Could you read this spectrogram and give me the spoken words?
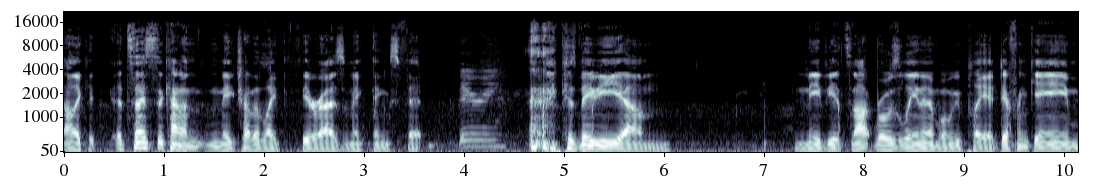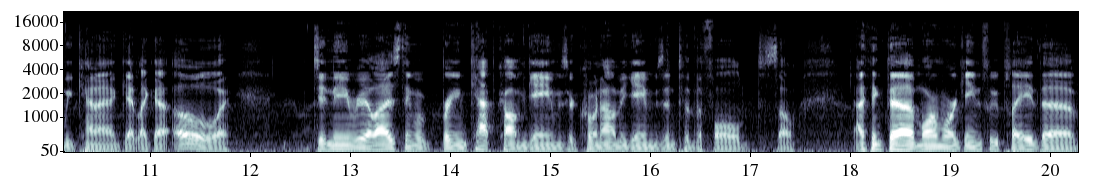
I like it. It's nice to kind of make try to like theorize and make things fit. Very. because maybe um, maybe it's not Rosalina. When we play a different game, we kind of get like a oh, didn't even realize they were bringing Capcom games or Konami games into the fold. So I think the more and more games we play, the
